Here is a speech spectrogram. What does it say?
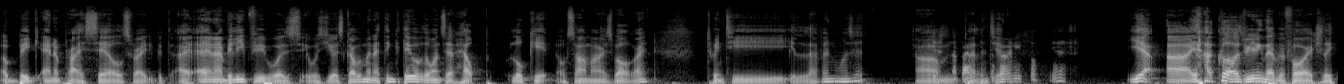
a big enterprise sales, right? But I, and I believe it was it was U.S. government. I think they were the ones that helped locate Osama as well, right? 2011 was it? Um, yes, apparently, so. Yes. Yeah, uh, yeah, cool. I was reading that before actually.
